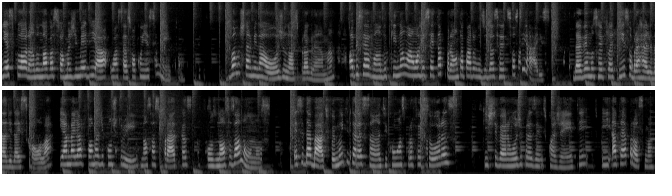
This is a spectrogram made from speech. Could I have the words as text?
e explorando novas formas de mediar o acesso ao conhecimento. Vamos terminar hoje o nosso programa observando que não há uma receita pronta para o uso das redes sociais. Devemos refletir sobre a realidade da escola e a melhor forma de construir nossas práticas com os nossos alunos. Esse debate foi muito interessante com as professoras que estiveram hoje presentes com a gente e até a próxima.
